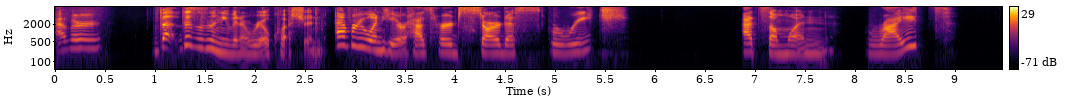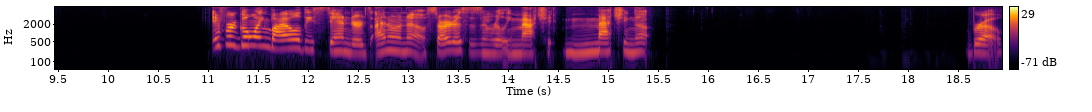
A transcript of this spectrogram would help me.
ever. That This isn't even a real question. Everyone here has heard Stardust screech at someone, right? If we're going by all these standards, I don't know. Stardust isn't really match- matching up. Bro.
